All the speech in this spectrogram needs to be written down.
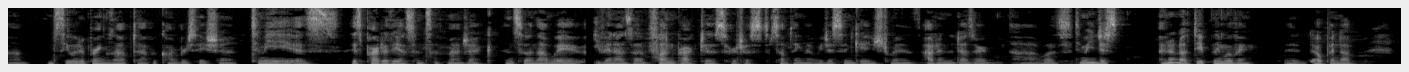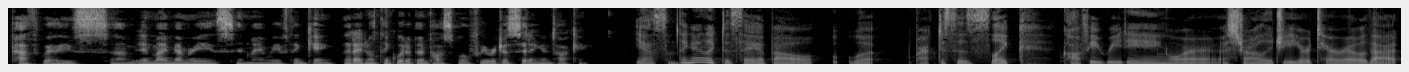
um, and see what it brings up to have a conversation. To me is is part of the essence of magic. And so in that way even as a fun practice or just something that we just engaged with out in the desert uh, was to me just i don't know deeply moving. It opened up pathways um, in my memories in my way of thinking that i don't think would have been possible if we were just sitting and talking. Yeah something i like to say about what practices like coffee reading or astrology or tarot that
